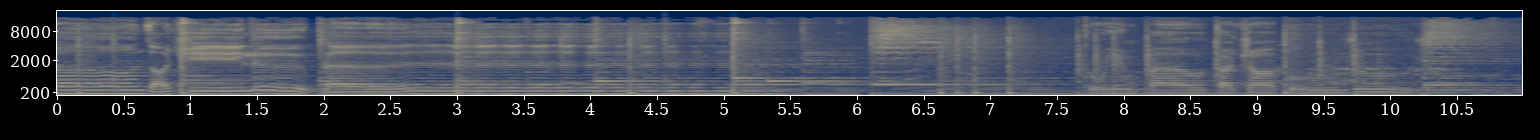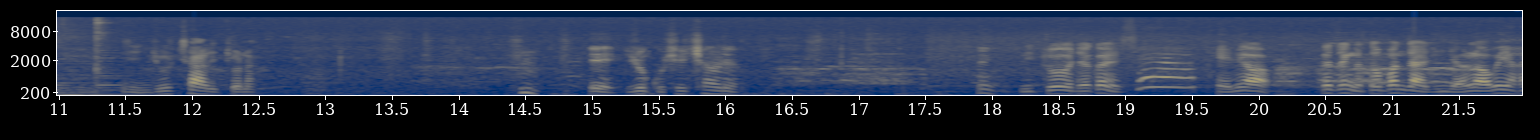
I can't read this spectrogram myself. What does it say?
tròn, gió chỉ lư plờ cụ yang bao cả cho cụ ru ru. Nhìn chú cha lý chua nè ê dùng của xe cha liền à? Chua giờ cái sắp hết rồi cái chân cái tao bán dài chính giờ lo bây giờ.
